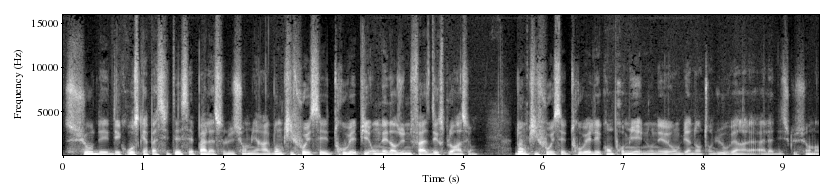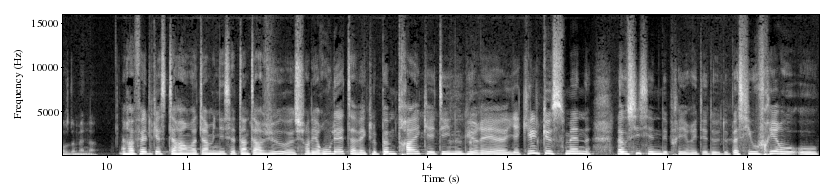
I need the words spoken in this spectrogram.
sur des, grosses capacités, c'est pas la solution miracle. Donc il faut essayer de trouver. Puis on est dans une phase d'exploration. Donc il faut essayer de trouver les compromis. Et nous, on est bien entendu ouverts à la discussion dans ce domaine-là. Raphaël Castera, on va terminer cette interview euh, sur les roulettes avec le Pump Try qui a été inauguré euh, il y a quelques semaines. Là aussi, c'est une des priorités de, de Passy, offrir aux,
